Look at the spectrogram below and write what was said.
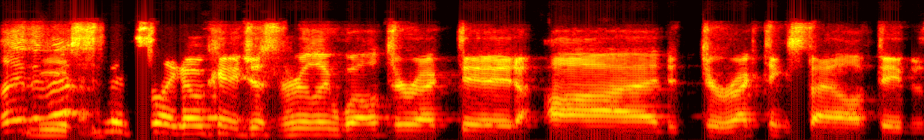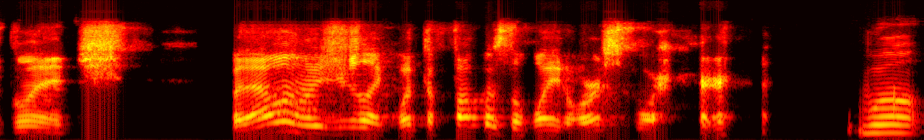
Like the rest of it's like, okay, just really well directed, odd directing style of David Lynch. But that one was just like, what the fuck was the white horse for? Well,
